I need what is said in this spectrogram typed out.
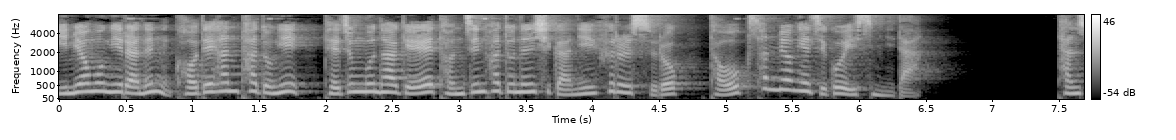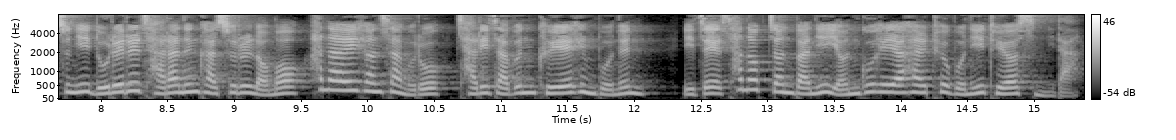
이명웅이라는 거대한 파동이 대중문화계에 던진 화두는 시간이 흐를수록 더욱 선명해지고 있습니다. 단순히 노래를 잘하는 가수를 넘어 하나의 현상으로 자리 잡은 그의 행보는 이제 산업 전반이 연구해야 할 표본이 되었습니다.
